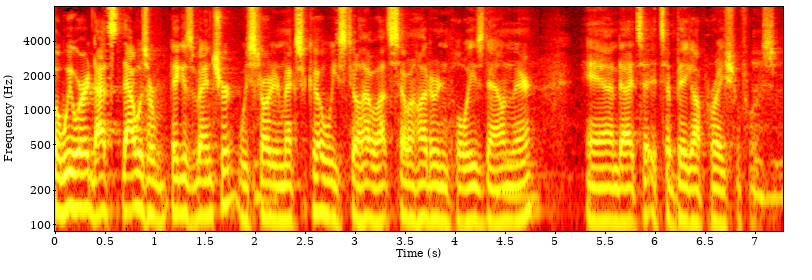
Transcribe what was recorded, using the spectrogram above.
But we were that's that was our biggest venture. We started in Mexico. We still have about 700 employees down there and uh, it's, a, it's a big operation for us. Mm-hmm.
